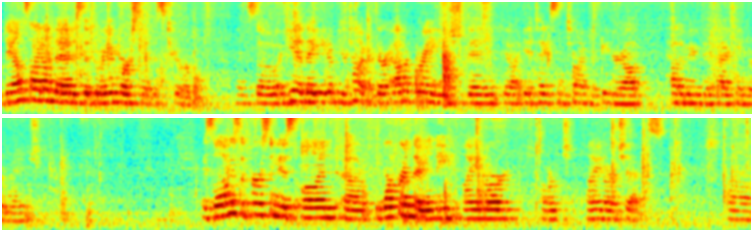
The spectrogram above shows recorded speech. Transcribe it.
The downside on that is that the reimbursement is terrible. And so, again, they eat up your time. If they're out of range, then uh, it takes some time to figure out how to move them back into range. As long as the person is on uh, warfarin, they will need INR, INR checks. Um,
